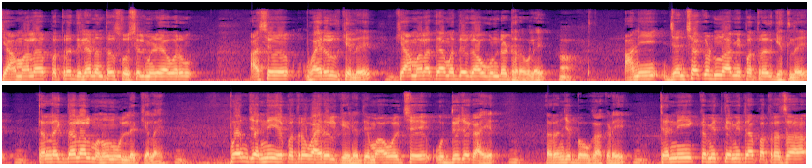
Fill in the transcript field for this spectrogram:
की आम्हाला पत्र दिल्यानंतर सोशल मीडियावर असे व्हायरल केलं आहे की आम्हाला त्यामध्ये गावगुंड ठरवलं आहे हं. आणि ज्यांच्याकडून आम्ही पत्र घेतलं आहे त्यांना एक दलाल म्हणून उल्लेख केला आहे पण ज्यांनी हे पत्र व्हायरल केले ते मावळचे उद्योजक आहेत रणजित भाऊ काकडे त्यांनी कमीत कमी त्या पत्राचा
